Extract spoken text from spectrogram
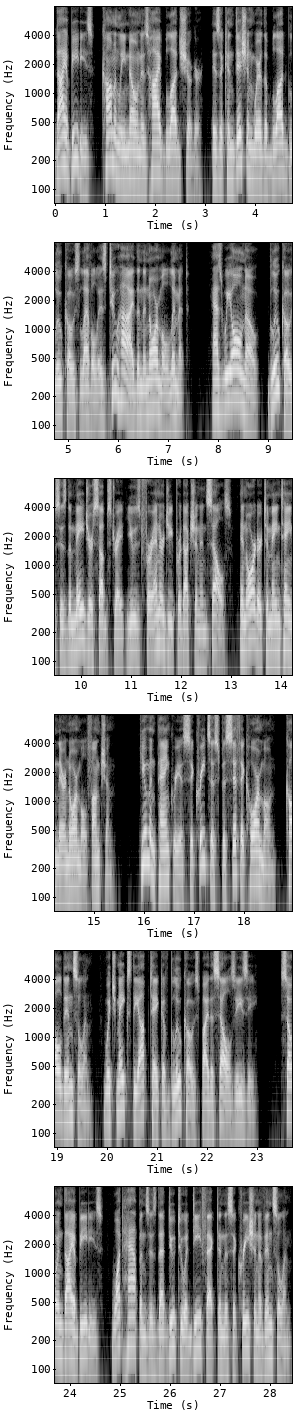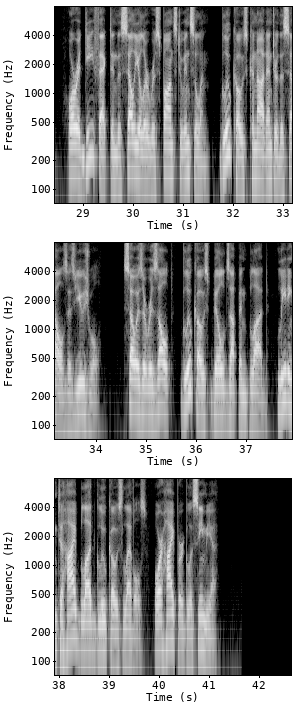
Diabetes, commonly known as high blood sugar, is a condition where the blood glucose level is too high than the normal limit. As we all know, glucose is the major substrate used for energy production in cells in order to maintain their normal function. Human pancreas secretes a specific hormone called insulin, which makes the uptake of glucose by the cells easy. So in diabetes, what happens is that due to a defect in the secretion of insulin, or a defect in the cellular response to insulin, glucose cannot enter the cells as usual. So as a result, glucose builds up in blood, leading to high blood glucose levels, or hyperglycemia.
